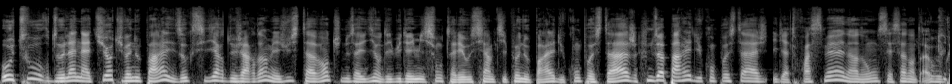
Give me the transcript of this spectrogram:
autour de la nature. Tu vas nous parler des auxiliaires du jardin, mais juste avant, tu nous avais dit en début d'émission, tu allais aussi un petit peu nous parler du compostage. Tu nous as parlé du compostage il y a trois semaines, hein, donc c'est ça dans ta rubrique,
